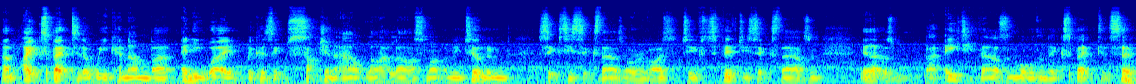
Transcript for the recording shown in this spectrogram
um, I expected a weaker number anyway because it was such an outlier last month. I mean, two hundred sixty-six thousand or revised to fifty-six thousand. Yeah, that was about 80,000 more than expected. So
